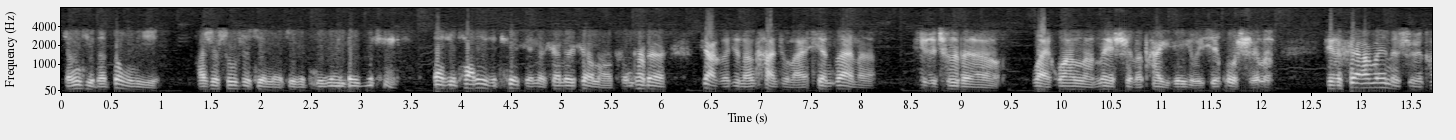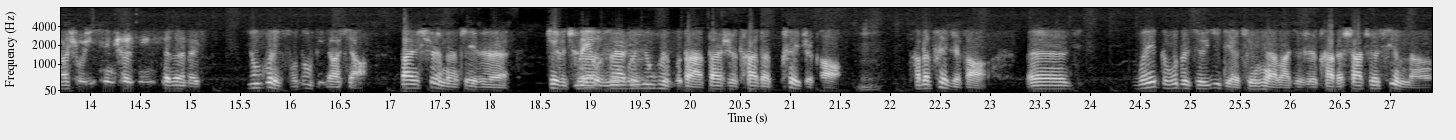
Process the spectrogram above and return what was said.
整体的动力，还是舒适性的这个途观都不差。但是它这个车型呢相对较老，从它的价格就能看出来，现在呢这个车的外观了、内饰了，它已经有一些过时了。这个 CRV 呢是它属于新车型，现在的优惠幅度比较小，但是呢，这个这个车没有虽然说优惠不大，但是它的配置高，嗯，它的配置高，呃，唯独的就一点缺陷吧，就是它的刹车性能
